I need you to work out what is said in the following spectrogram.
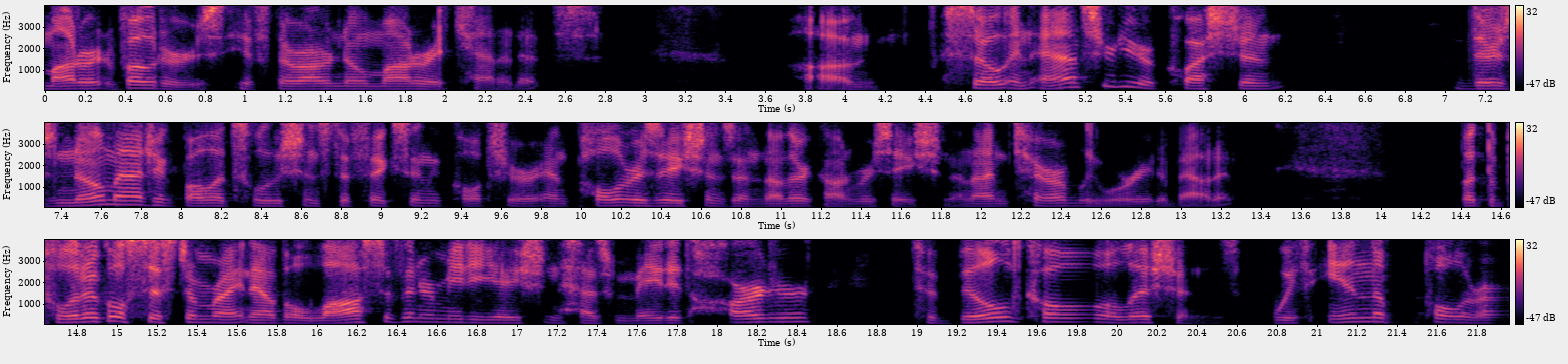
moderate voters if there are no moderate candidates. Um, so in answer to your question, there's no magic bullet solutions to fixing the culture and polarization is another conversation and i'm terribly worried about it but the political system right now the loss of intermediation has made it harder to build coalitions within the polarized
